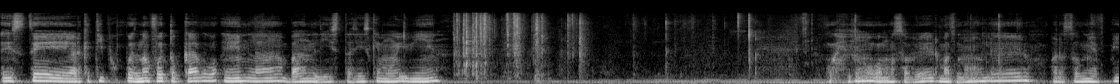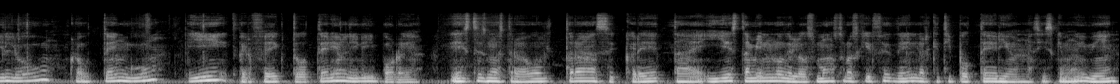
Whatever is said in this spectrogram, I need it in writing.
este arquetipo pues no fue tocado en la ban lista así es que muy bien. Bueno vamos a ver más Mauler Parasomnia Pillow Crow Tengu y perfecto Therion Lily Borea esta es nuestra ultra secreta y es también uno de los monstruos jefes del arquetipo Therion, así es que muy bien.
